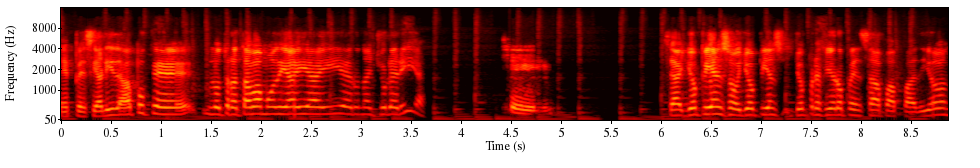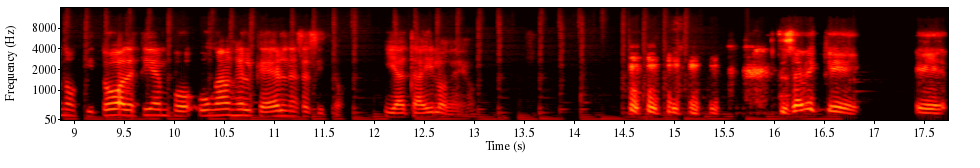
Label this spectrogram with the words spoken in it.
especialidad porque lo tratábamos de ahí a ahí, era una chulería. Sí. O sea, yo pienso, yo pienso, yo prefiero pensar, papá Dios nos quitó a destiempo un ángel que él necesitó. Y hasta ahí lo dejo. Tú sabes que eh,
